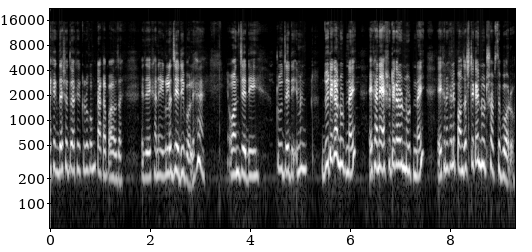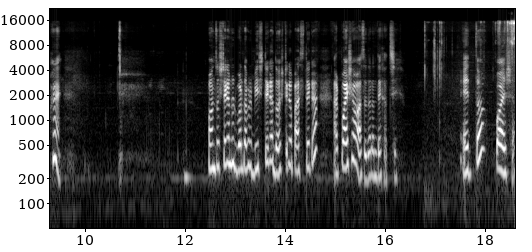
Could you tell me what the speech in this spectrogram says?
এক এক দেশে তো এক এক রকম টাকা পাওয়া যায়। এই যে এখানে এগুলো জেডি বলে হ্যাঁ? ওয়ান জেডি টু জেডি মানে দুই টাকার নোট নাই, এখানে একশো টাকারও নোট নাই, এখানে খালি পঞ্চাশ টাকার নোট সবচেয়ে বড় হ্যাঁ? পঞ্চাশ টাকা নোট বড়, তারপরে বিশ টাকা, দশ টাকা, পাঁচ টাকা, আর পয়সাও আছে, দাঁড়ান দেখাচ্ছি। এই তো, পয়সা।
